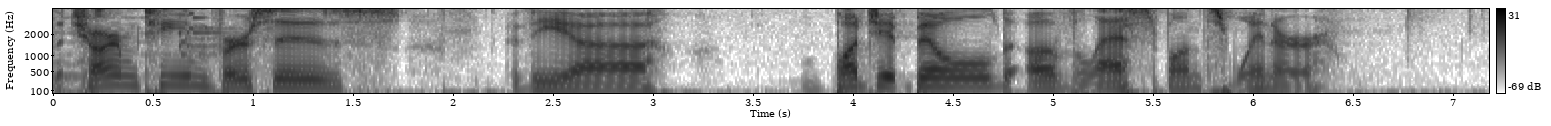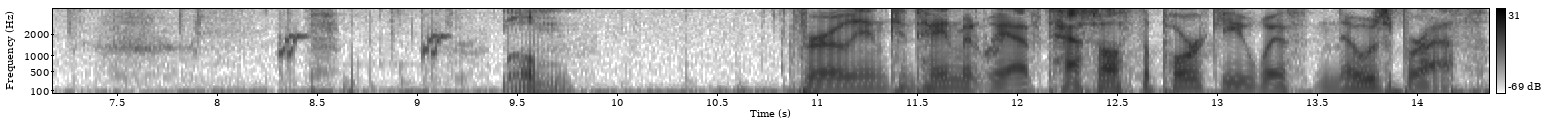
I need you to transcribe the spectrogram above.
The Charm Team versus the uh, budget build of last month's winner. Um. For Alien Containment, we have Tasoth the Porky with Nose Breath,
